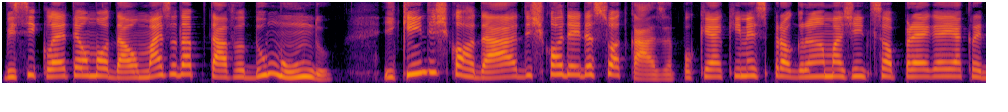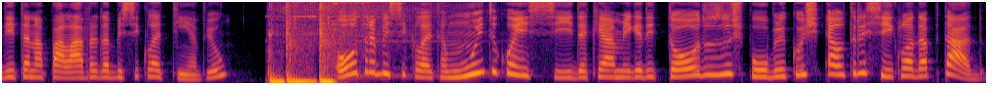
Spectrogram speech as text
Bicicleta é o modal mais adaptável do mundo. E quem discordar, discorde aí da sua casa, porque aqui nesse programa a gente só prega e acredita na palavra da bicicletinha, viu? Outra bicicleta muito conhecida, que é amiga de todos os públicos, é o triciclo adaptado.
